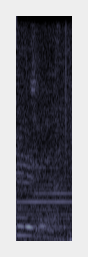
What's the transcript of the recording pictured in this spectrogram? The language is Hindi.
Yeah.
